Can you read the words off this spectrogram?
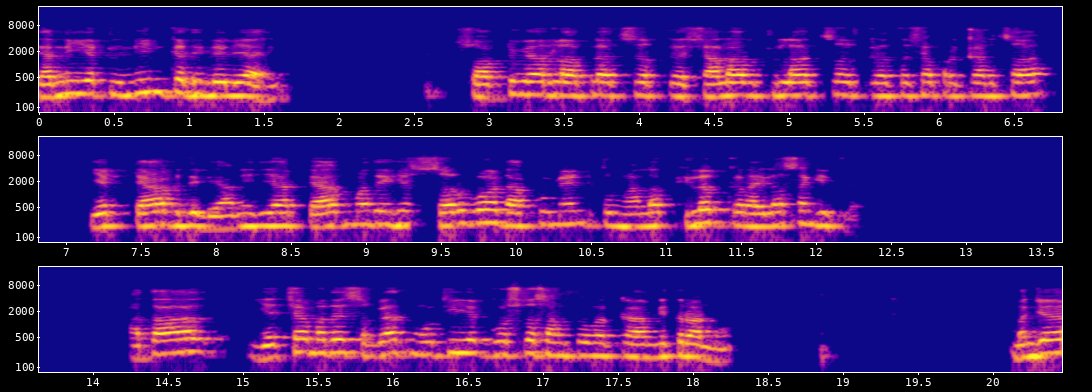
त्यांनी एक लिंक दिलेली आहे. सॉफ्टवेअरला आपल्या शालार्थलाच तशा प्रकारचा एक टॅब दिली आणि या टॅबमध्ये हे सर्व डॉक्युमेंट तुम्हाला फिलअप करायला सांगितले. आता याच्यामध्ये सगळ्यात मोठी एक गोष्ट सांगतो का मित्रांनो? म्हणजे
